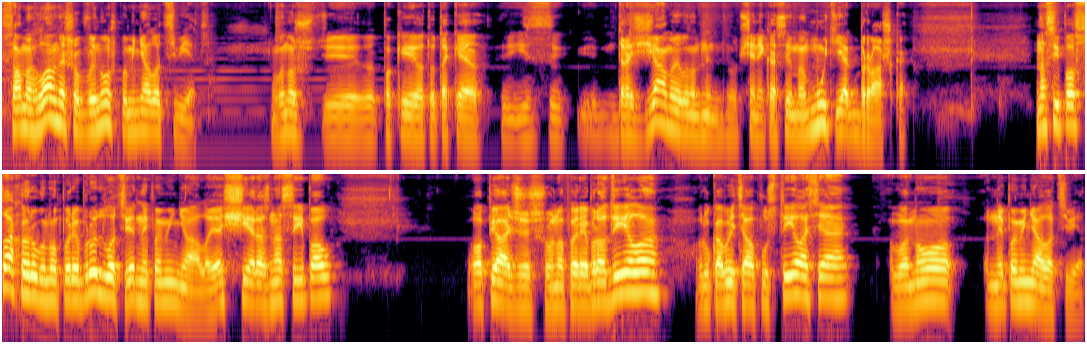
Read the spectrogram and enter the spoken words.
Саме головне, щоб вино ж поміняло цвіт. Воно ж е, поки ото таке із дрожжами, воно взагалі не красиме муть, як брашка. Насипав сахару, воно перебродило, цвіт не поміняло. Я ще раз насипав. Опять же ж, воно перебродило, рукавиця опустилася, воно не поміняло цвіт.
